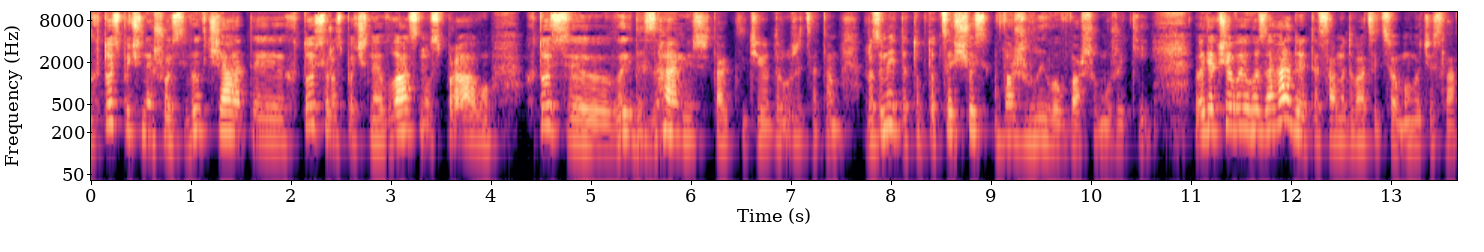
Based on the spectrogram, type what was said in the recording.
Хтось почне щось вивчати, хтось розпочне власну справу, хтось е, вийде заміж, так, чи одружиться там. Розумієте? Тобто це щось важливе в вашому житті. І От якщо ви його загадуєте саме 27 числа,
